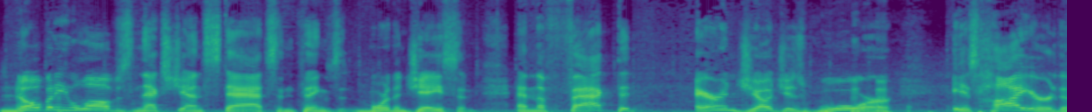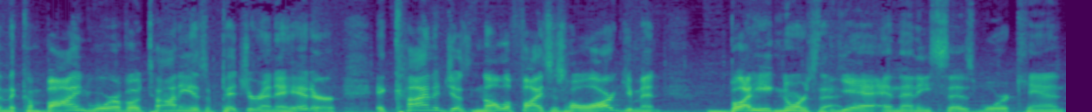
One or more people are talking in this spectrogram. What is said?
nobody loves next gen stats and things more than Jason. And the fact that Aaron Judge's WAR is higher than the combined WAR of Ohtani as a pitcher and a hitter, it kind of just nullifies his whole argument. But he ignores that. Yeah, and then he says War can't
